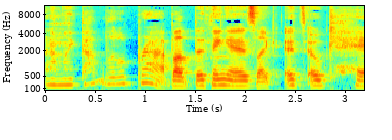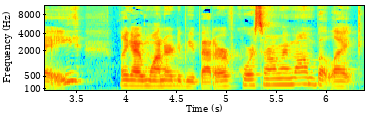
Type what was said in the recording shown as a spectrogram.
And I'm like, that little brat. But the thing is, like, it's okay. Like, I want her to be better, of course, around my mom, but like,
